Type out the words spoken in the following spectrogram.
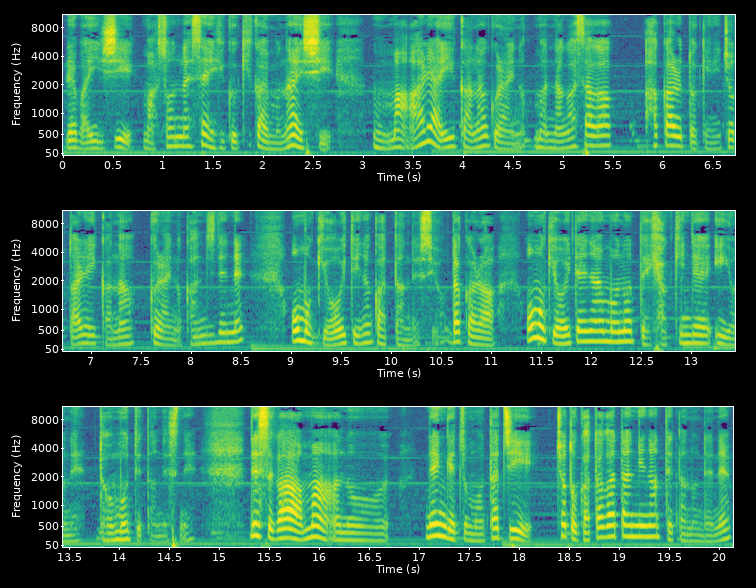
ればいいしまあそんな線引く機会もないし、うん、まあありゃいいかなぐらいの、まあ、長さが測る時にちょっとあれいいかなくらいの感じでね重きを置いていなかったんですよ。だから重きを置いていないものって100均でいいよねと思ってたんですね。ですがまああの年月も経ちちょっとガタガタになってたのでね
